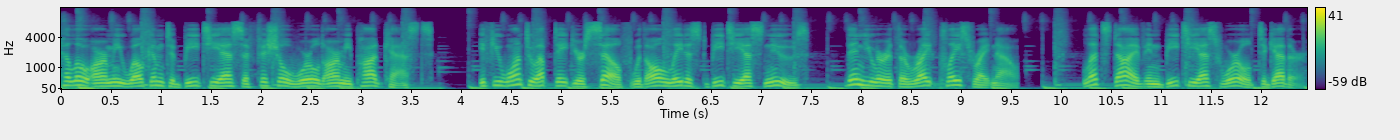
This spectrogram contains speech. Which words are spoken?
Hello Army welcome to BTS official World Army podcasts. If you want to update yourself with all latest BTS news, then you are at the right place right now. Let's dive in BTS world together.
